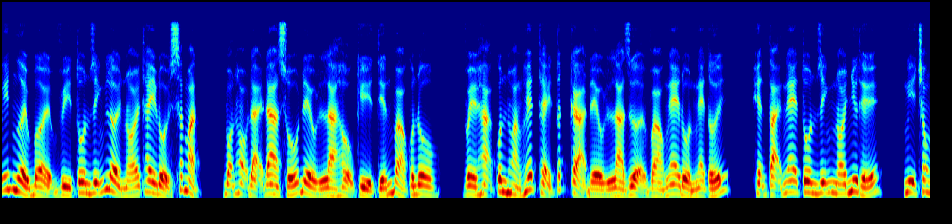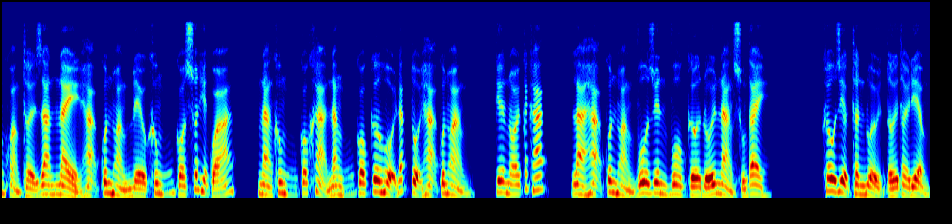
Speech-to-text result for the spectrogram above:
ít người bởi vì tôn dĩnh lời nói thay đổi sắc mặt, bọn họ đại đa số đều là hậu kỳ tiến vào quân đô, về hạ quân hoàng hết thể tất cả đều là dựa vào nghe đồn nghe tới, hiện tại nghe tôn dĩnh nói như thế, nghĩ trong khoảng thời gian này hạ quân hoàng đều không có xuất hiện quá, nàng không có khả năng có cơ hội đắc tội hạ quân hoàng, kia nói cách khác, là hạ quân hoàng vô duyên vô cớ đối nàng xuống tay. Khâu diệt thần đuổi tới thời điểm,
